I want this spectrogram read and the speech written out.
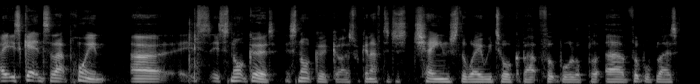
it's getting to that point uh, it's it's not good. It's not good, guys. We're gonna have to just change the way we talk about football uh, football players.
